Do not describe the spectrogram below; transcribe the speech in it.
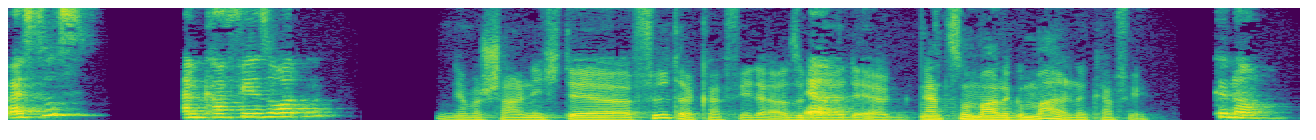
Weißt du es? An Kaffeesorten? Ja, wahrscheinlich der Filterkaffee, also ja. der, der ganz normale gemahlene Kaffee. Genau.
